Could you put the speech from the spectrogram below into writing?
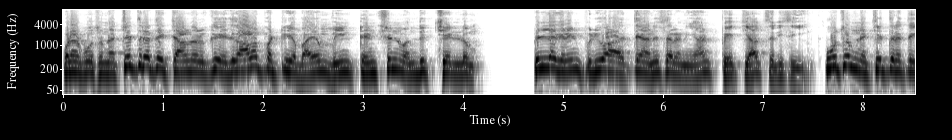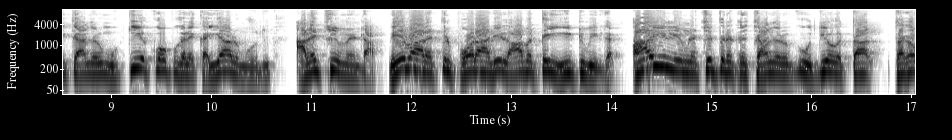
புனர்பூசம் நட்சத்திரத்தை சார்ந்தவருக்கு எதிர்காலம் பற்றிய பயம் வீண் டென்ஷன் வந்து செல்லும். பிள்ளைகளின் பிடிவாதத்தை அனுசரணையான் பேச்சியால் சரி செய்யும். பூசம் நட்சத்திரத்தை சார்ந்தவரும் முக்கிய கோப்புகளை கையாளும் போது அலட்சியம் வேண்டாம். வியாபாரத்தில் போராடி லாபத்தை ஈட்டுவீர்கள். ஆயில்யம் நட்சத்திரத்தை சார்ந்தவருக்கு உத்தியோகத்தால் சக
